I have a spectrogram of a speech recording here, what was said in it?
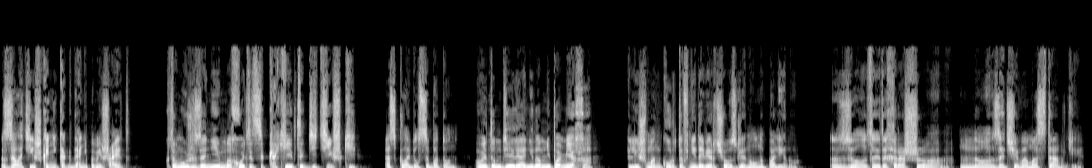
«Золотишко никогда не помешает». «К тому же за ним охотятся какие-то детишки», — осклабился Батон. «В этом деле они нам не помеха». Лишь Манкуртов недоверчиво взглянул на Полину. «Золото — это хорошо, но зачем вам останки?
